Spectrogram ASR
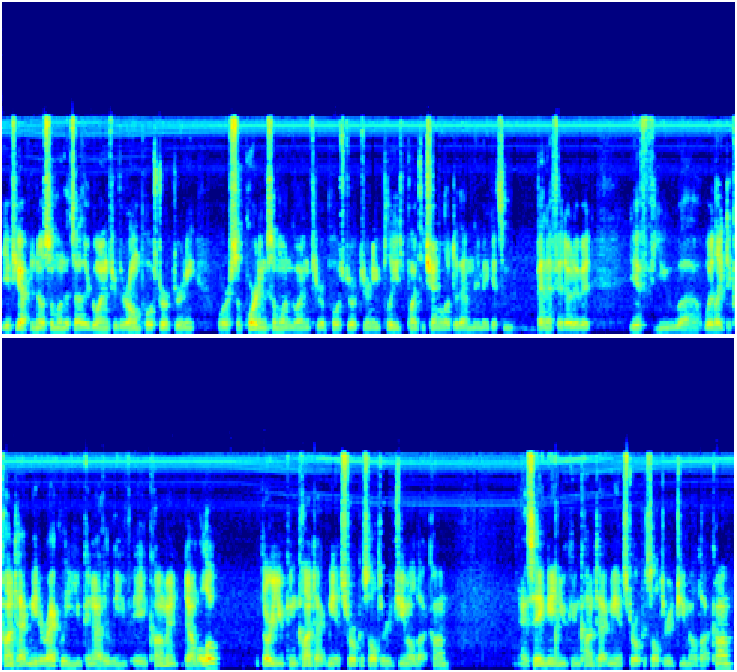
if you happen to know someone that's either going through their own post-stroke journey or supporting someone going through a post-stroke journey, please point the channel out to them. They may get some benefit out of it. If you uh, would like to contact me directly, you can either leave a comment down below or you can contact me at strokeassaulter at gmail.com. I say again, you can contact me at strokeassaulter at gmail.com.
